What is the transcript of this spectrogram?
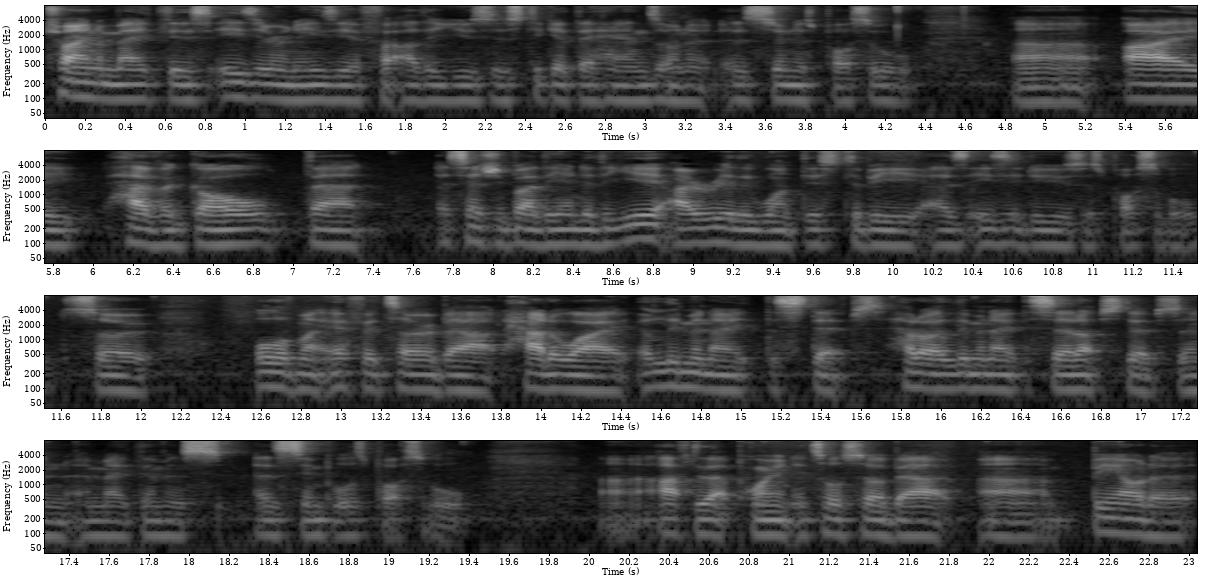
trying to make this easier and easier for other users to get their hands on it as soon as possible. Uh, I have a goal that essentially by the end of the year, I really want this to be as easy to use as possible. So all of my efforts are about how do I eliminate the steps, how do I eliminate the setup steps and, and make them as, as simple as possible. Uh, after that point, it's also about uh, being able to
